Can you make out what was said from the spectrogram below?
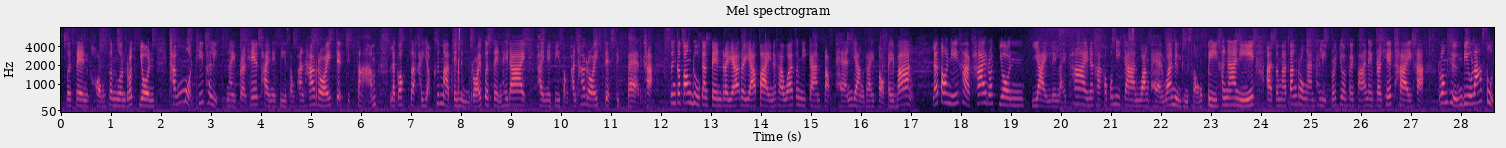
30%ของจำนวนรถยนต์ ทั้งหมดที่ผลิตในประเทศภายในปี 2573 แล้วก็จะขยับขึ้นมาเป็น 100%ให้ได้ภายในปี 2578 ค่ะซซึ่งก็ต้องดูกันเป็นระยะระยะไปนะคะ ว่าจะมีการปรับแผนอย่างไรต่อไปบ้าง และตอนนี้ค่ะค่ายรถยนต์ใหญ่หลาย ๆ ค่ายนะคะเขาก็มีการวางแผนว่า 1-2 ปีข้างหน้านี้ อาจจะมาตั้งโรงงานผลิตรถยนต์ไฟฟ้าในประเทศไทยค่ะ รวมถึงดีลล่าสุด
